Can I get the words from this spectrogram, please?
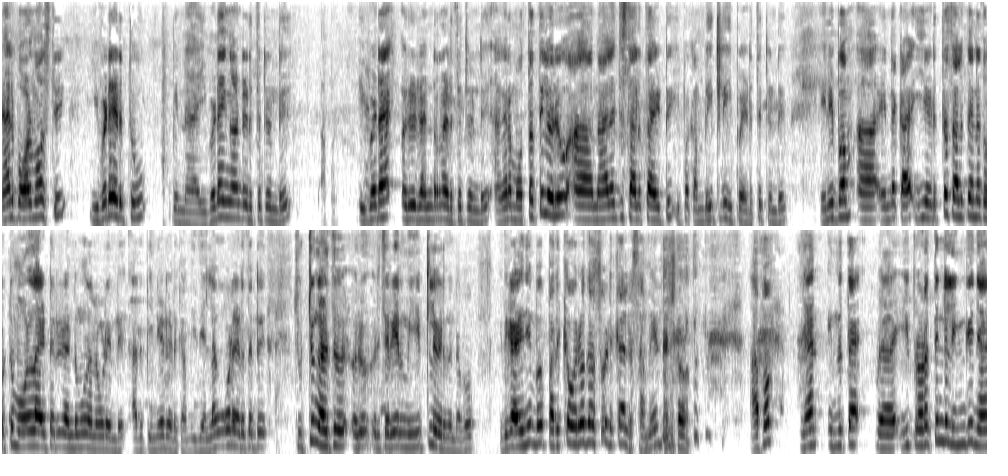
ഞാനിപ്പോ ഓൾമോസ്റ്റ് ഇവിടെ എടുത്തു പിന്നെ ഇവിടെ എങ്ങാണ്ട് എടുത്തിട്ടുണ്ട്. ഇവിടെ ഒരു രണ്ടെണ്ണം എടുത്തിട്ടുണ്ട്. അങ്ങനെ മൊത്തത്തിൽ ഒരു നാലഞ്ച് സ്ഥലത്തായിട്ട് ഇപ്പൊ കംപ്ലീറ്റ്ലി ഇപ്പൊ എടുത്തിട്ടുണ്ട്. ഇനിയിപ്പം എന്റെ ഈ എടുത്ത സ്ഥലത്ത് തന്നെ തൊട്ട് മുകളിലായിട്ട് ഒരു രണ്ട് മൂന്നെണ്ണം കൂടെ ഉണ്ട്. അത് പിന്നീട് എടുക്കാം. ഇതെല്ലാം കൂടെ എടുത്തിട്ട് ചുറ്റും കഴുത്ത് ഒരു ഒരു ചെറിയൊരു നീറ്റിൽ വരുന്നുണ്ട്. അപ്പോൾ ഇത് കഴിഞ്ഞ് പതുക്കെ ഓരോ ദിവസവും എടുക്കാമല്ലോ. സമയമുണ്ടല്ലോ. അപ്പം ഞാൻ ഇന്നത്തെ ഈ പ്രൊഡക്റ്റിന്റെ ലിങ്ക് ഞാൻ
